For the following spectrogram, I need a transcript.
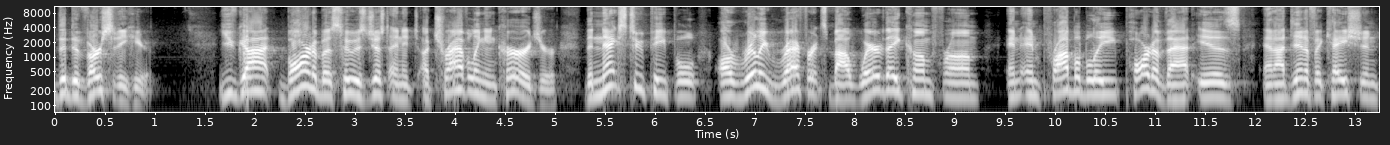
the diversity here. You've got Barnabas, who is just an, a traveling encourager. The next two people are really referenced by where they come from, and, and probably part of that is an identification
